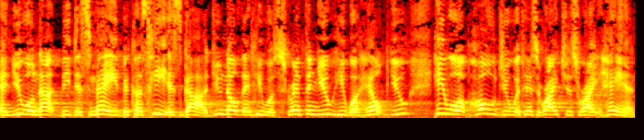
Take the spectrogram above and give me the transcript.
And you will not be dismayed because he is God. You know that he will strengthen you. He will help you. He will uphold you with his righteous right hand.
